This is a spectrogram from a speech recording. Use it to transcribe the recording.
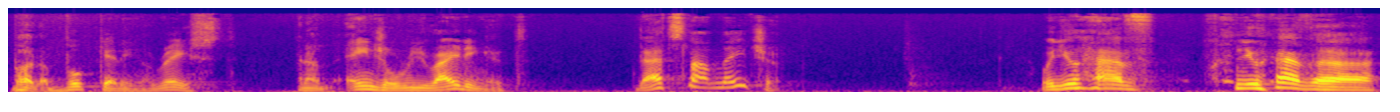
But a book getting erased, and an angel rewriting it, that's not nature. When you have, when you have, a,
